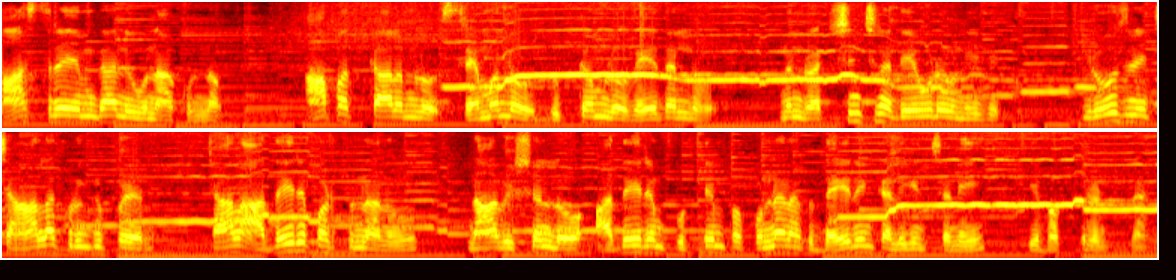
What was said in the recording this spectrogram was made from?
ఆశ్రయంగా నువ్వు నాకున్నావు. ఆపత్కాలంలో శ్రమలో దుఃఖంలో వేదనలో నన్ను రక్షించిన దేవుడు నీవే. ఈరోజు నేను చాలా కృంగిపోయాను చాలా అధైర్యపడుతున్నాను. నా విషయంలో అధైర్యం పుట్టింపకుండా నాకు ధైర్యం కలిగించని ఈ భక్తులు అంటున్నాను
